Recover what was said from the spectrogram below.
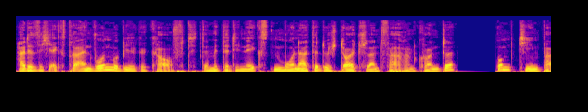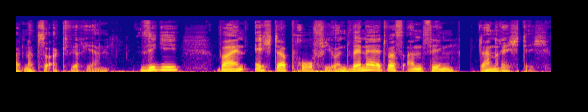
hatte sich extra ein Wohnmobil gekauft, damit er die nächsten Monate durch Deutschland fahren konnte, um Teampartner zu akquirieren. Siggi war ein echter Profi und wenn er etwas anfing, dann richtig.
